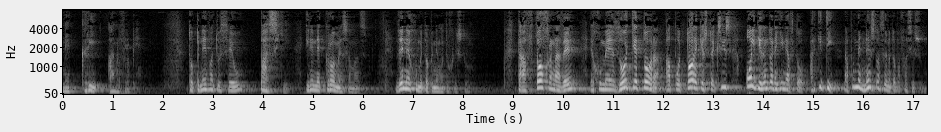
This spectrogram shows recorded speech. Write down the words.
νεκροί άνθρωποι. Το Πνεύμα του Θεού πάσχει. Είναι νεκρό μέσα μας. Δεν έχουμε το Πνεύμα του Χριστού. Ταυτόχρονα δε έχουμε εδώ και τώρα, από τώρα και στο εξής, όλη τη δυνατότητα να γίνει αυτό. Αρκεί τι, να πούμε ναι στον Θεό να το αποφασίσουμε.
